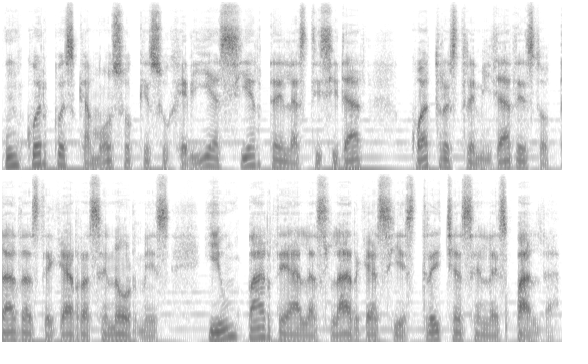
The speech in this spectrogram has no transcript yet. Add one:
un cuerpo escamoso que sugería cierta elasticidad, cuatro extremidades dotadas de garras enormes y un par de alas largas y estrechas en la espalda.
